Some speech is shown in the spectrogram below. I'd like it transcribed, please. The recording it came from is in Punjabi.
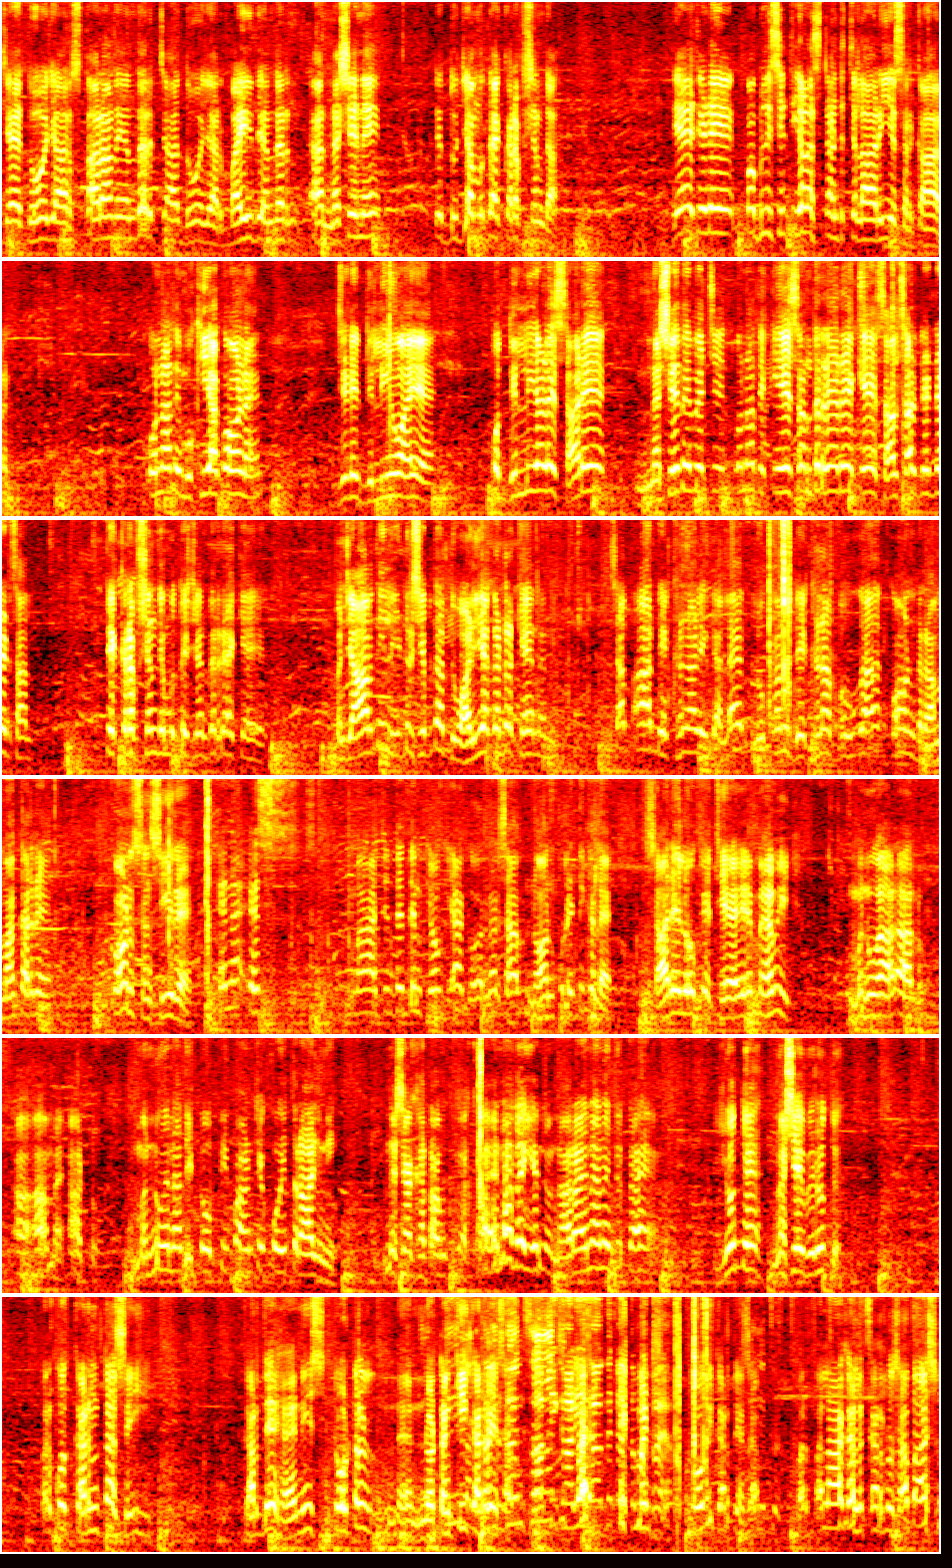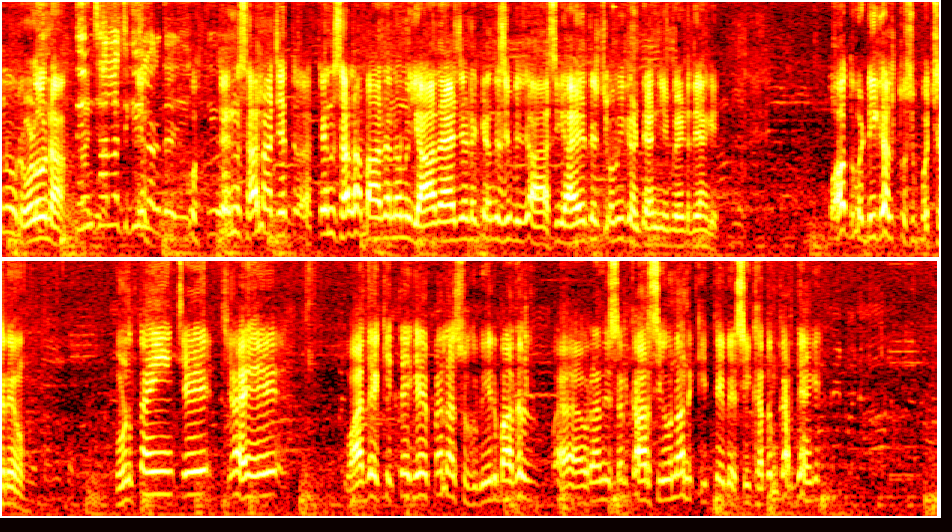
ਚਾਹੇ 2017 ਦੇ ਅੰਦਰ, ਚਾਹੇ 2022 ਦੇ ਅੰਦਰ ਨਸ਼ੇ ਨੇ, ਤੇ ਦੂਜਾ ਮੁੱਦਾ ਕਰਪਸ਼ਨ ਦਾ। ਇਹ ਜਿਹੜੇ ਪਬਲਿਸਿਟੀ ਵਾਲਾ ਸਟੰਟ ਚਲਾ ਰਹੀ ਹੈ ਸਰਕਾਰ। ਉਹਨਾਂ ਦੇ ਮੁਖੀਆ ਕੌਣ ਹੈ? ਜਿਹੜੇ ਦਿੱਲੀੋਂ ਆਏ ਹੈ। ਉਹ ਦਿੱਲੀ ਵਾਲੇ ਸਾਰੇ ਨਸ਼ੇ ਦੇ ਵਿੱਚ ਉਹਨਾਂ ਤੇ ਕੇਸ ਅੰਦਰ ਰਹਿ ਰਹੇ ਕਿ ਸਾਲ ਸਾਲ, ਡੇਢ ਡੇਢ ਸਾਲ। ਤੇ ਕਰਪਸ਼ਨ ਦੇ ਮੁੱਦੇ 'ਚ ਅੰਦਰ ਰਹਿ ਕੇ ਆਏ। ਪੰਜਾਬ ਦੀ ਲੀਡਰਸ਼ਿਪ ਦਾ ਦਿਵਾਲੀਆ ਕੱਢ ਰੱਖਿਆ ਇਹਨਾਂ ਨੇ। ਸਭ ਆ ਦੇਖਣ ਵਾਲੀ ਗੱਲ ਹੈ, ਲੋਕਾਂ ਨੂੰ ਦੇਖਣਾ ਪਊਗਾ ਕੌਣ ਡਰਾਮਾ ਕਰ ਰਿਹਾ ਕੌਣ ਸੰਸੀਰ ਹੈ। ਇਹਨਾਂ ਇਸ ਮੈਂ ਅੱਜ ਦੇ ਦਿਨ ਕਿਉਂਕਿ ਆ ਗਵਰਨਰ ਸਾਹਿਬ ਨਾਨ ਪੋਲੀਟੀਕਲ ਹੈ, ਸਾਰੇ ਲੋਕ ਇੱਥੇ ਆਏ, ਮੈਂ ਵੀ ਮੈਨੂੰ ਆ ਆ ਆ ਮੈਂ, ਆ ਟੋ- ਮੈਨੂੰ ਇਹਨਾਂ ਦੀ ਟੋਪੀ ਪਾਉਣ 'ਚ ਕੋਈ ਇਤਰਾਜ਼ ਨਹੀਂ। ਨਸ਼ਾ ਖਤਮ, ਇਹਨਾਂ ਦਾ ਹੀ ਇਹ ਨਾਰਾ ਇਹਨਾਂ ਨੇ ਦਿੱਤਾ ਹੈ। ਯੁੱਧ ਹੈ ਨਸ਼ੇ ਵਿਰੁੱਧ। ਪਰ ਕੋਈ ਕਰਨ ਤਾਂ ਸਹੀ। ਕਰਦੇ ਹੈ ਨਹੀਂ ਟੋਟਲ ਨੋਟੰਕੀ ਕਰ ਰਹੇ ਪਰ ਇੱਕ ਮਿੰਟ ਉਹ ਵੀ ਕਰਦੇ ਆ ਸਭ ਪਰ ਪਹਿਲਾਂ ਆ ਗੱਲ ਕਰ ਲਓ ਸਭ ਇਸ ਨੂੰ ਰੋਲੋ ਨਾ। ਤਿੰਨ ਸਾਲਾਂ ਚ ਕੀ ਲੱਗਦਾ ਜੀ? ਕੁ- ਤਿੰਨ ਸਾਲਾਂ ਚ ਤਿੰਨ ਸਾਲਾਂ ਬਾਅਦ ਇਹਨਾਂ ਨੂੰ ਯਾਦ ਆਇਆ ਜਿਹੜੇ ਕਹਿੰਦੇ ਸੀ ਵੀ ਅਸੀਂ ਆਏ ਤੇ 24 ਘੰਟਿਆਂ ਹੀ ਵੇਟ ਦਿਆਂਗੇ। ਬਹੁਤ ਵੱਡੀ ਗੱਲ ਤੁਸੀਂ ਪੁੱਛ ਰਹੇ ਹੋ। ਹੁਣ ਤਾਈਂ ਚ ਚਾਹੇ ਵਾਅਦੇ ਕੀਤੇ ਗਏ ਪਹਿਲਾਂ ਸੁਖਬੀਰ ਬਾਦਲ ਹੋਰਾਂ ਦੀ ਸਰਕਾਰ ਸੀ ਉਹਨਾਂ ਨੇ ਕੀਤੇ ਵੀ ਅਸੀਂ ਖਤਮ ਕਰ ਦਿਆਂਗੇ।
